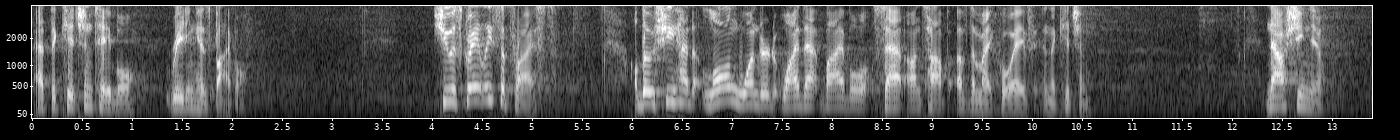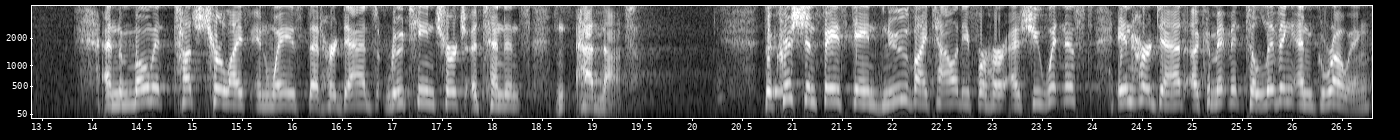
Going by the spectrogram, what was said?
at the kitchen table reading his Bible. She was greatly surprised, although she had long wondered why that Bible sat on top of the microwave in the kitchen. Now she knew. And the moment touched her life in ways that her dad's routine church attendance had not. The Christian faith gained new vitality for her as she witnessed in her dad a commitment to living and growing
